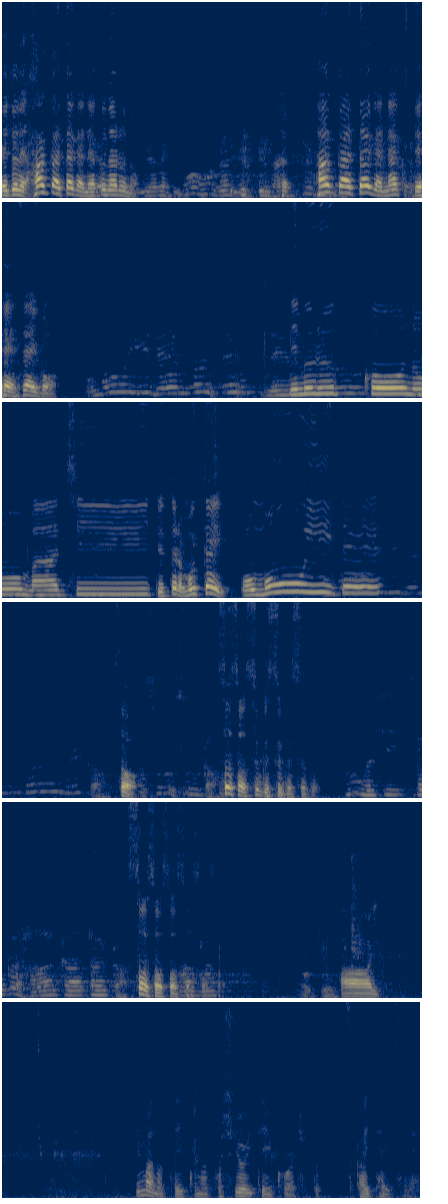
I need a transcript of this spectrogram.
えっとね博多がなくなるの。博多がなくて最後。思い出まで眠るこの街って言ったらもう一回思い出そうあすぐすぐか。そうそうすぐすぐすぐこの町、そこから博多か。そうそうそうそうそうそう。はーい今のテイクの年老いテイクはちょっと使いたいですね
